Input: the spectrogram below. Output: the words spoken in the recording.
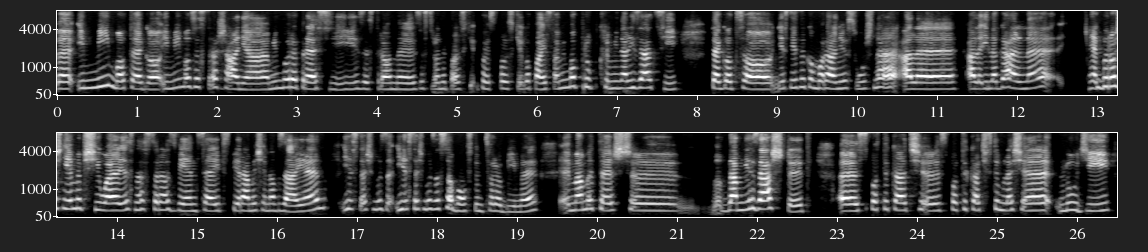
E, I mimo tego, i mimo zastraszania, mimo represji ze strony, ze strony polskie, polskiego państwa, mimo prób kryminalizacji tego, co jest nie tylko moralnie słuszne, ale, ale i legalne, jakby rośniemy w siłę, jest nas coraz więcej, wspieramy się nawzajem, jesteśmy, jesteśmy ze sobą w tym, co robimy. Mamy też no, dla mnie zaszczyt e, spotykać, e, spotykać w tym lesie ludzi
